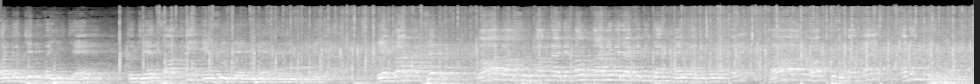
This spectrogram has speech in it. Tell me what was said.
और जो जिन वही जैन। तो जैन साहब नहीं ऐसे जैन है मलैया एक बार मैं फिर बहुत बहुत शुभकामनाएँ देता हूँ। ताली बजा के भी जैन भाई का अभिनंदन करें। बहुत बहुत शुभकामनाएँ, अनंत शुभकामनाएँ।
